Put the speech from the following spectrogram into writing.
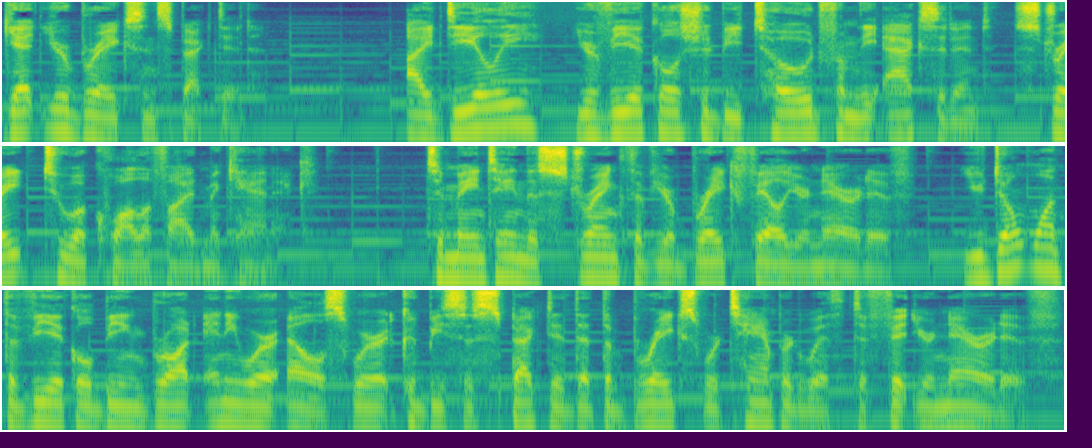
get your brakes inspected. Ideally, your vehicle should be towed from the accident straight to a qualified mechanic. To maintain the strength of your brake failure narrative, you don't want the vehicle being brought anywhere else where it could be suspected that the brakes were tampered with to fit your narrative.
